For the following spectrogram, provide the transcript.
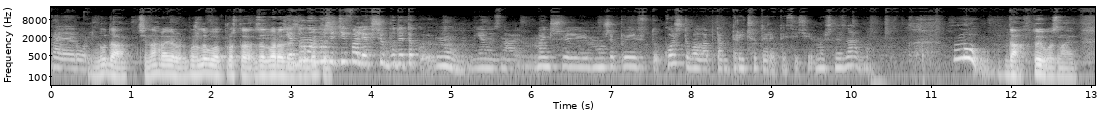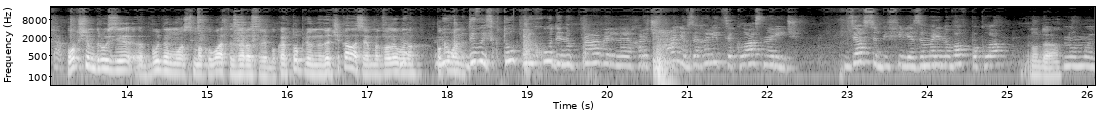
грає роль. Ну так, да, ціна грає роль. Можливо, просто за два рази Я зробити. думаю, може Тіфаль, якщо буде так, ну я не знаю, менше може б коштувала б там 3-4 тисячі. Ми ж не знаємо. Ну, да, хто його знає. Так. В общем, друзі, будемо смакувати зараз рибу. Картоплю не дочекалася, бо коли воно поки ну, дивись, хто переходить на правильне харчування, взагалі це класна річ. Взяв собі філе, замаринував, поклав. Ну да. Ну, ми,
